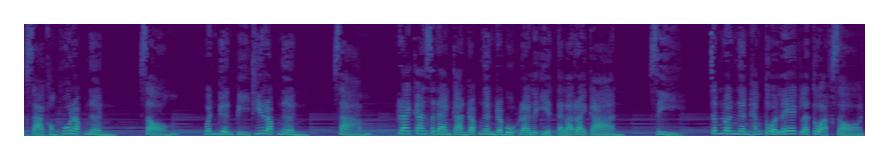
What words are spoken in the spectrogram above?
ศึกษาของผู้รับเงิน 2. วันเดือนปีที่รับเงิน 3. รายการแสดงการรับเงินระบุรายละเอียดแต่ละรายการ 4. จำนวนเงินทั้งตัวเลขและตัวอักษร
